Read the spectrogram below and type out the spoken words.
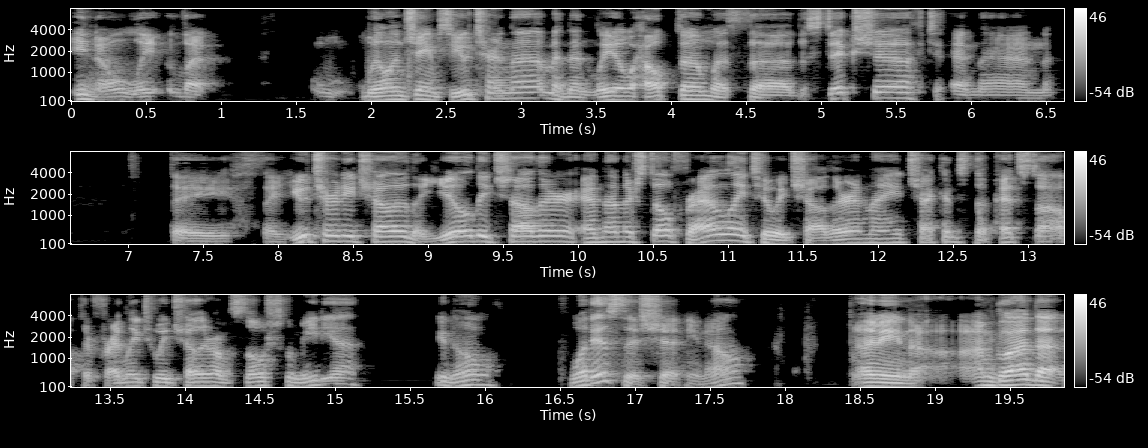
you know that Will and James U turn them, and then Leo helped them with uh, the stick shift, and then they they U turn each other, they yield each other, and then they're still friendly to each other, and they check into the pit stop. They're friendly to each other on social media. You know, what is this shit? You know, I mean, I'm glad that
